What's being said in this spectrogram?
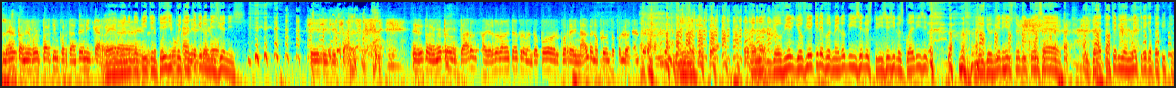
Leo también fue parte importante de mi carrera. Ah, bueno, en el papito, entonces es importante Cali, que lo menciones. Sí, sí, sí, claro. Eso también me preguntaron. Javier solamente me preguntó por, por Reinaldo, no preguntó por Leonel, pero también. Además, yo fui, el- yo fui el que le formé los bíceps, los tríceps y los cuádriceps. Yo, yo fui el gestor de toda esa, de toda la parte biométrica, papito.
